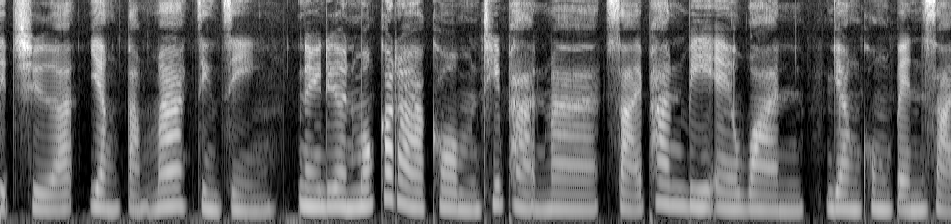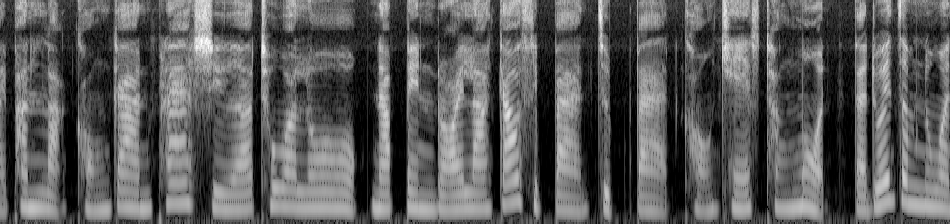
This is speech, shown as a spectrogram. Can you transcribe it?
ติดเชื้อยังต่ำมากจริง ๆ ในเดือนมกราคมที่ผ่านมาสายพันธุ์ BA1 ยังคงเป็นสายพันธุ์หลักของการแพร่เชื้อทั่วโลก นับเป็นร้อยละ 98.8 ของเคสทั้งหมด แต่ด้วยจำนวน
